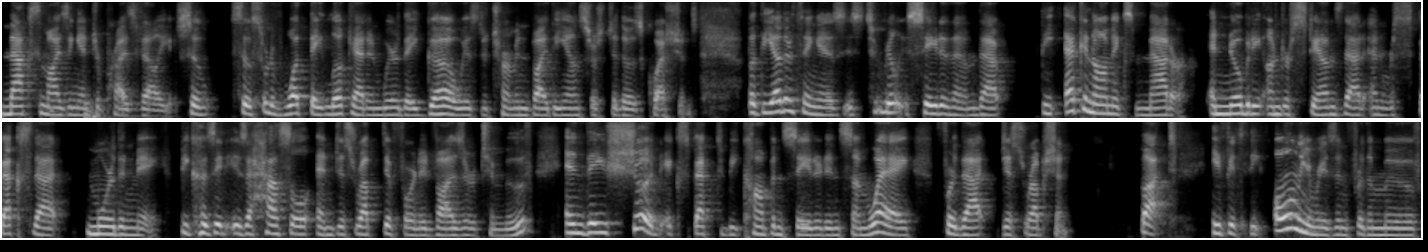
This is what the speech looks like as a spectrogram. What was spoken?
maximizing enterprise value. So, So, sort of what they look at and where they go is determined by the answers to those questions. But the other thing is, is to really say to them that the economics matter and nobody understands that and respects that more than me because it is a hassle and disruptive for an advisor to move. And they should expect to be compensated in some way for that disruption. But if it's the only reason for the move,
